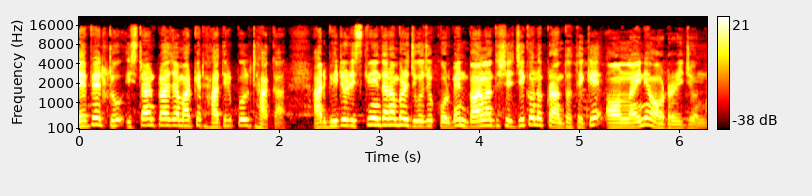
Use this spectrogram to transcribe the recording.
level two eastern plaza market Hatirpul, Dhaka. আর ভিডিওর স্ক্রিনে নাম্বারে যোগাযোগ করবেন বাংলাদেশের যে কোনো প্রান্ত থেকে অনলাইনে অর্ডারের জন্য।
